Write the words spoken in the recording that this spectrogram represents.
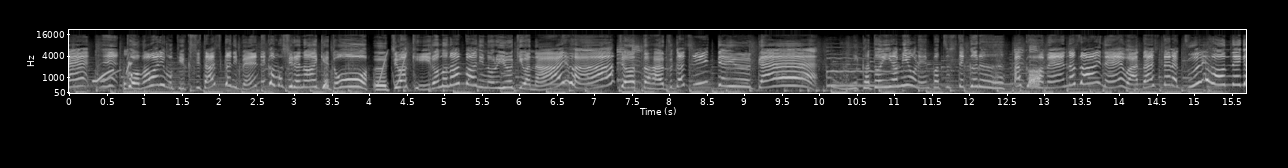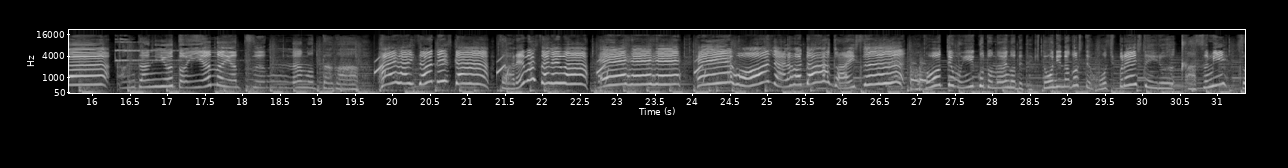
小回りも利くし確かに便利かもしれないけどうちは黄色のナンバーに乗る勇気はないわ。ちょっと恥ずかしいっていうか。何かと嫌味を連発してくる。あごめんなさいね。私ったらつい本音が。簡単に言うと嫌なやつなのだが。はいはいそうですか。それは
